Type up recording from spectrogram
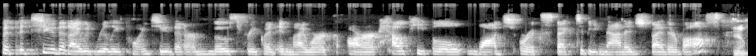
But the two that I would really point to that are most frequent in my work are how people want or expect to be managed by their boss. Yep.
